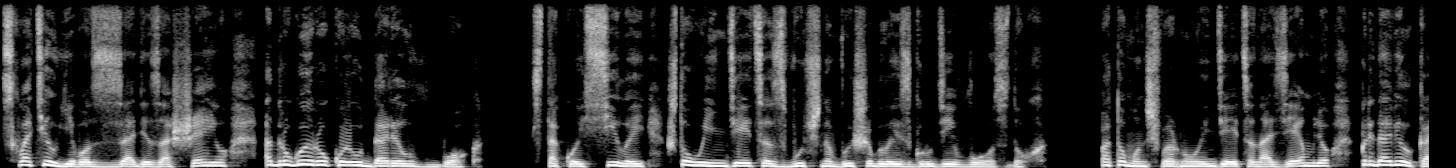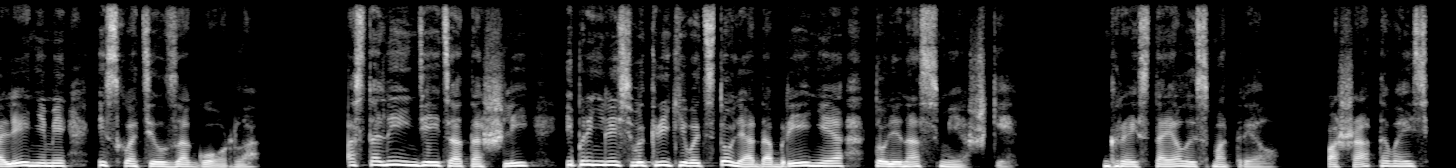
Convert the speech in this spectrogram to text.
схватил его сзади за шею, а другой рукой ударил в бок. С такой силой, что у индейца звучно вышибло из груди воздух. Потом он швырнул индейца на землю, придавил коленями и схватил за горло. Остальные индейцы отошли и принялись выкрикивать то ли одобрение, то ли насмешки. Грей стоял и смотрел, пошатываясь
